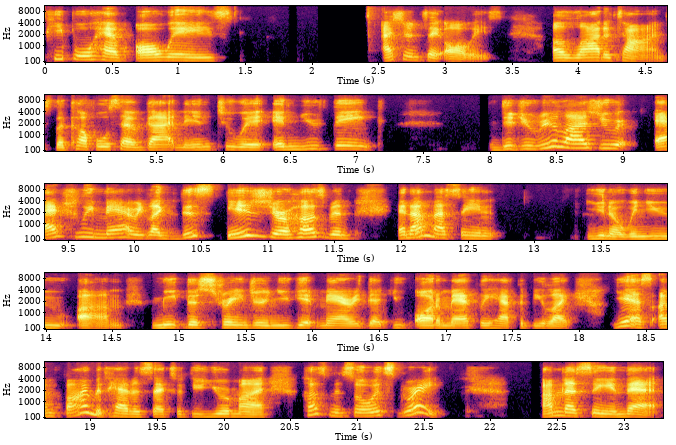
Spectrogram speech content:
people have always, I shouldn't say always, a lot of times the couples have gotten into it, and you think, did you realize you were actually married? Like this is your husband. And I'm not saying, you know, when you um, meet this stranger and you get married, that you automatically have to be like, yes, I'm fine with having sex with you. You're my husband. So it's great. I'm not saying that,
